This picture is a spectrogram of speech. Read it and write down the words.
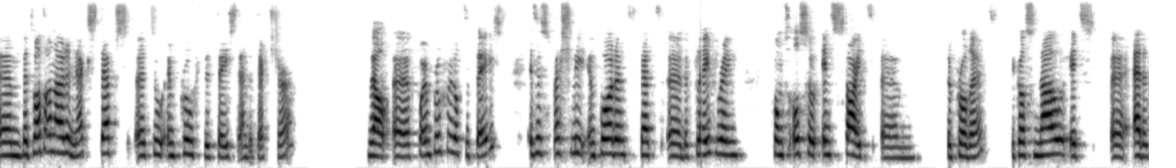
Um, but what are now the next steps uh, to improve the taste and the texture? Well, for improvement of the taste, it's especially important that uh, the flavoring comes also inside um, the product because now it's uh, added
